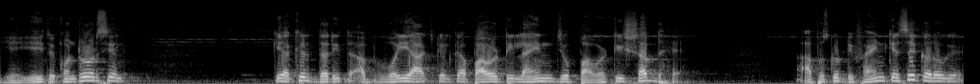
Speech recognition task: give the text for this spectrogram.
ये, यही तो कंट्रोवर्शियल कि आखिर दरिद्र, अब वही आजकल का पावर्टी लाइन जो पावर्टी शब्द है, आप उसको डिफाइन कैसे करोगे?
